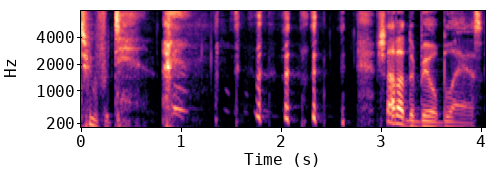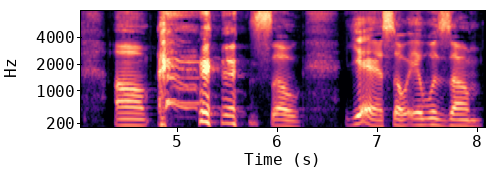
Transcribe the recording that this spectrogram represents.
two for ten. Shout out to Bill Blass. Um, so yeah, so it was um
